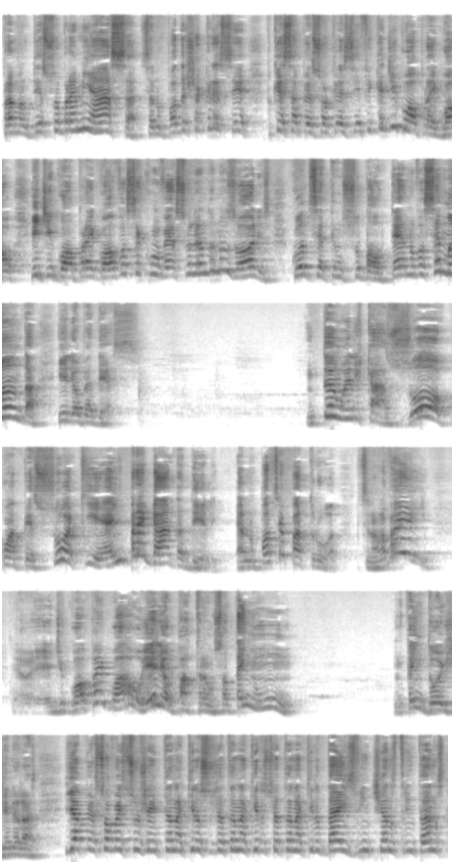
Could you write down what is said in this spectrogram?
para manter sob ameaça. Você não pode deixar crescer, porque se a pessoa crescer, fica de igual para igual, e de igual para igual você conversa olhando nos olhos. Quando você tem um subalterno, você manda e ele obedece. Então ele casou com a pessoa que é empregada dele. Ela não pode ser patroa, senão ela vai é de igual para igual. Ele é o patrão, só tem um. Não tem dois generais. E a pessoa vai sujeitando aquilo, sujeitando aquilo, sujeitando aquilo, 10, 20 anos, 30 anos,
